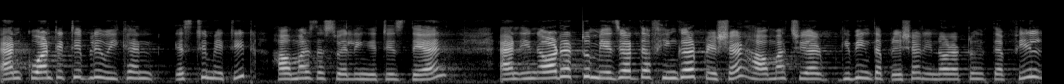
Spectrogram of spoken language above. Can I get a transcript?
and quantitatively we can estimate it, how much the swelling it is there. And in order to measure the finger pressure, how much you are giving the pressure in order to have the feel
